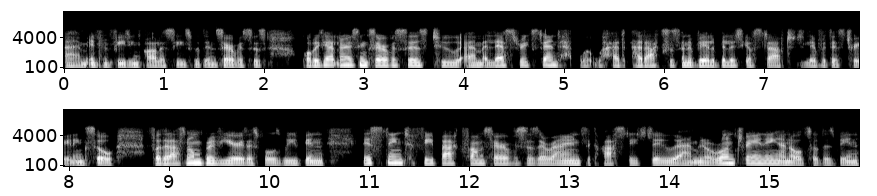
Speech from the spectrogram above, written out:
um, infant feeding policies within services. Public health nursing services to um, a lesser extent had, had access and availability of staff to deliver this training. So for the last number of years, I suppose we've been listening to feedback from services around around the capacity to do, um, you know, run training. And also there's been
